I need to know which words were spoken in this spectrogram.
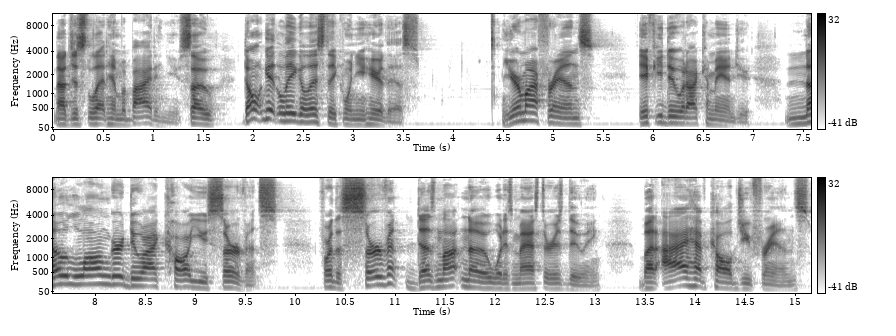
now just let him abide in you. So don't get legalistic when you hear this. You're my friends if you do what I command you. No longer do I call you servants, for the servant does not know what his master is doing, but I have called you friends.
